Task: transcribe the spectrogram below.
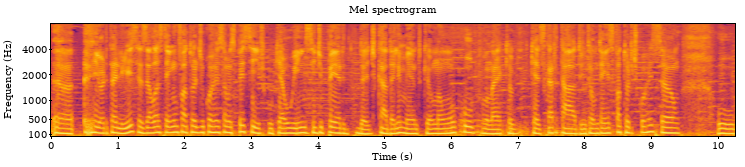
uh, e hortaliças, elas têm um fator de correção específico, que é o índice de perda de cada alimento que eu não ocupo, né? Que, eu, que é descartado. Então tem esse fator de correção, o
